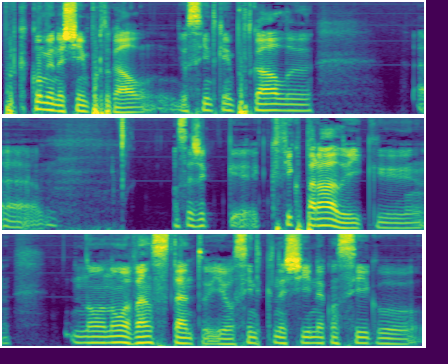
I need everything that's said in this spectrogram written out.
Porque como eu nasci em Portugal, eu sinto que em Portugal, uh, ou seja, que, que, fico parado e que não, não avanço tanto e eu sinto que na China consigo,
